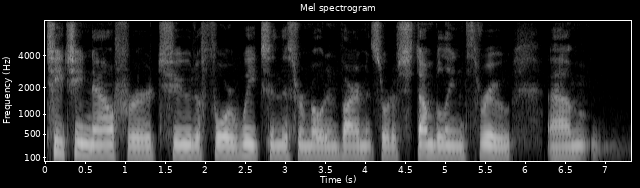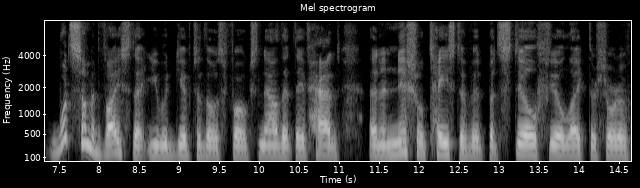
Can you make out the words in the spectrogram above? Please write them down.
teaching now for two to four weeks in this remote environment, sort of stumbling through. Um, what's some advice that you would give to those folks now that they've had an initial taste of it, but still feel like they're sort of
